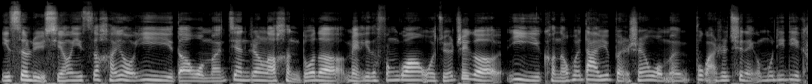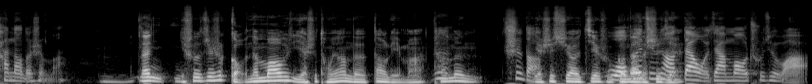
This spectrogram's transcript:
一次旅行、一次很有意义的，我们见证了很多的美丽的风光。我觉得这个意义可能会大于本身我们不管是去哪个目的地看到的什么。嗯那你你说的这是狗，那猫也是同样的道理吗？它们是的也，是需要接触我会经。常带我家猫出去玩儿。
